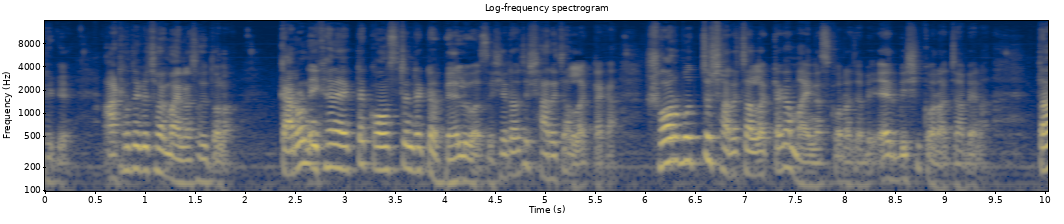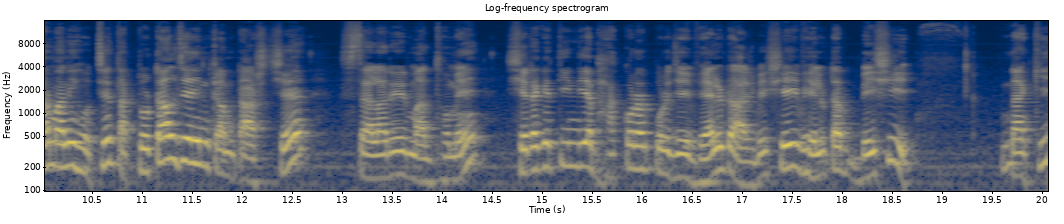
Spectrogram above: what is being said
থেকে। আঠারো থেকে ছয় মাইনাস হইতো না। কারণ এখানে একটা কনস্ট্যান্ট একটা ভ্যালু আছে, সেটা হচ্ছে সাড়ে চার লাখ টাকা। সর্বোচ্চ সাড়ে চার লাখ টাকা মাইনাস করা যাবে, এর বেশি করা যাবে না। তার মানে হচ্ছে তার টোটাল যে ইনকামটা আসছে স্যালারির মাধ্যমে, সেটাকে তিন দিয়ে ভাগ করার পরে যে ভ্যালুটা আসবে, সেই ভ্যালুটা বেশি নাকি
